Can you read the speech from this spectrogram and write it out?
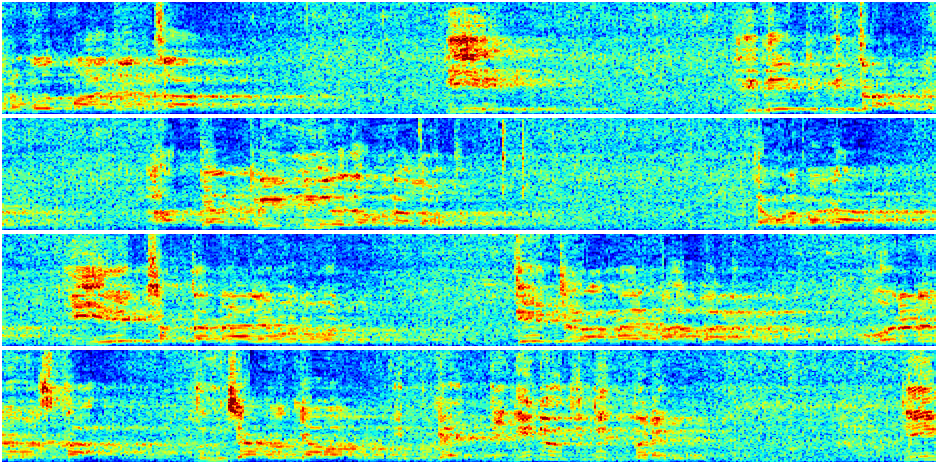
प्रमोद महाजनचा पी ए विवेक मित्रा हा त्या ट्रेनिंगला जाऊन आला होता. त्यामुळे बघा की एक सत्ता मिळाल्याबरोबर ते रामायण महाभारत वर्णव्यवस्था तुमच्या डोक्यावर इतक्या ती गेली होती तिथपर्यंत. ती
